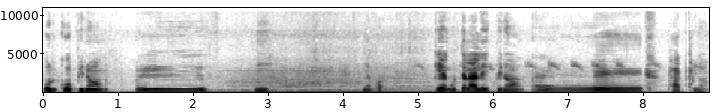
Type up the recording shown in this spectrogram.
ปนกบพี่น้องเออนี่ยังก่อนแกงอุจจาระเหล็กพี่น้องเอ้ยพักพี่น้อง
